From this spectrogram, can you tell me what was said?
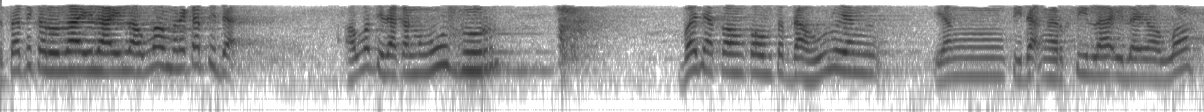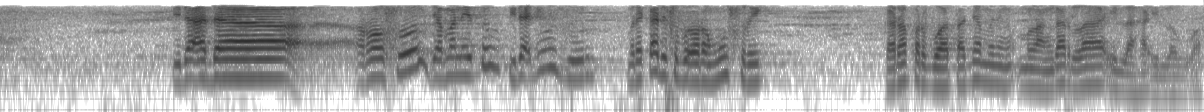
Tetapi kalau la ilaha illallah mereka tidak Allah tidak akan menguzur. Banyak kaum-kaum terdahulu yang yang tidak ngerti la ilaha illallah. Tidak ada rasul zaman itu tidak diuzur. Mereka disebut orang musyrik karena perbuatannya melanggar la ilaha illallah.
